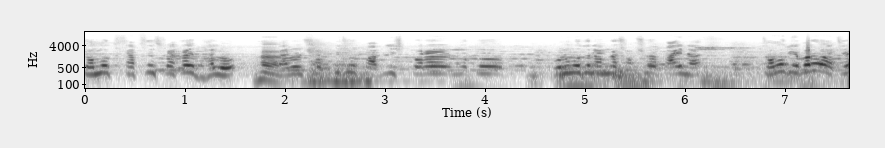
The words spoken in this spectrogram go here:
চমক সাবসেন্স রাখাই ভালো হ্যাঁ। কারণ সবকিছু পাবলিশ করার মতো অনুমোদন আমরা সবসময় পাই না। চমক এবারও আছে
